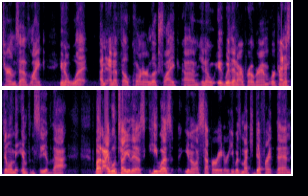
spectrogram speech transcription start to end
terms of like, you know, what an NFL corner looks like, um, you know, within our program. We're kind of still in the infancy of that. But I will tell you this he was, you know, a separator. He was much different than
